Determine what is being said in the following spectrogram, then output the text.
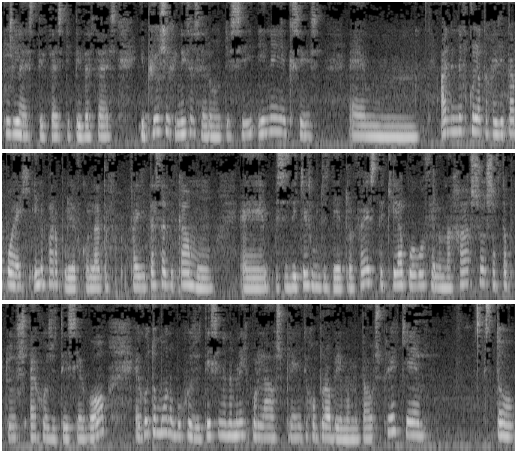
τους λες τι θες και τι δεν θες. Η πιο συχνή σας ερώτηση είναι η εξής. Αν είναι εύκολα τα φαγητά που έχει, είναι πάρα πολύ εύκολα τα φαγητά στα δικά μου, ε, στις δικές μου τις διατροφές, τα κιλά που εγώ θέλω να χάσω, σε αυτά που τους έχω ζητήσει εγώ. Εγώ το μόνο που έχω ζητήσει είναι να μην έχει πολλά όσπρια, γιατί έχω πρόβλημα με τα όσπρια και στο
